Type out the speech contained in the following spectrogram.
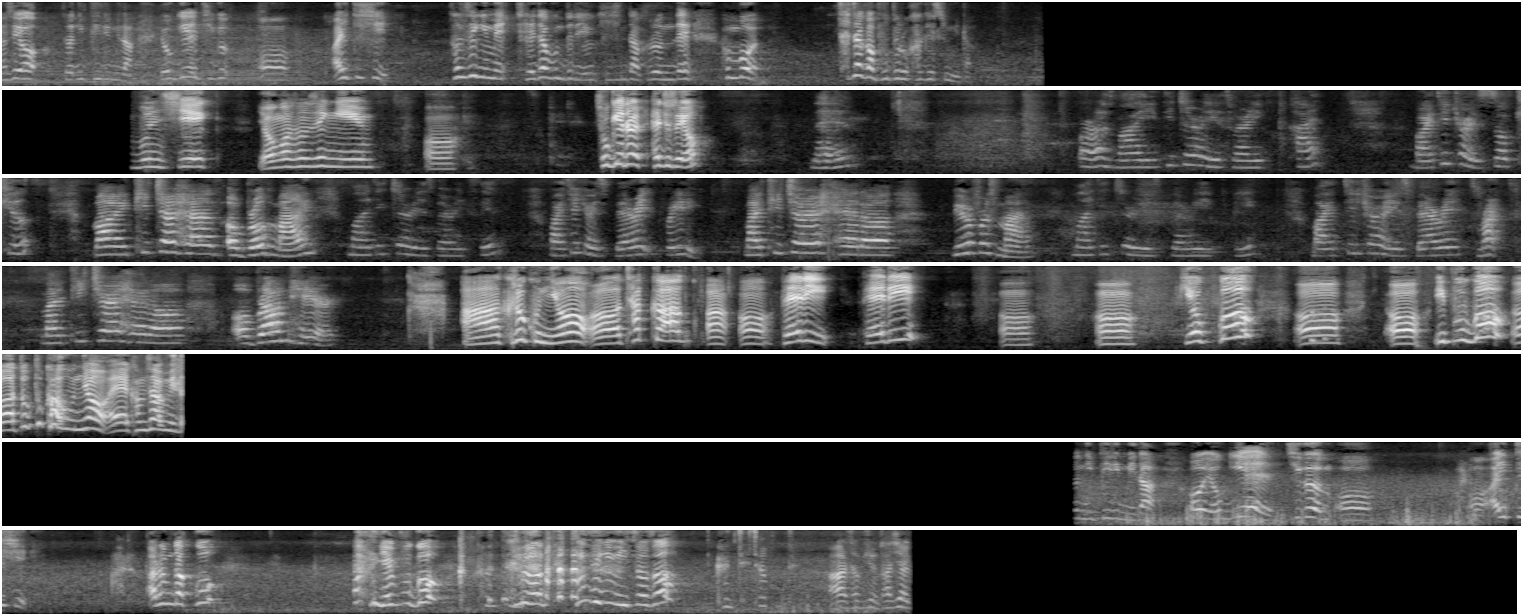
안녕하세요. 전 이필입니다. 여기에 지금 어 ITC 선생님의 제자분들이 여기 계신다 그러는데 한번 찾아가 보도록 하겠습니다. 한 분씩 영어 선생님 어 소개를 해주세요. Then, whereas my teacher is very kind. My teacher is so cute. My teacher has a broad mind. My teacher is very thin. My teacher is very pretty. My teacher had a beautiful smile. My teacher is very big. My teacher is very smart. My teacher had a, a brown hair. 아 그렇군요. 어 착하고 아어 베리 베리 어어 귀엽고 어 어 이쁘고 어, 똑똑하군요. 예 감사합니다. 이필입니다. 어 여기에 지금 어, 어 ITC 아름답고 예쁘고 그런 선생님이 있어서 그런 제자분들. 아 잠시만 다시 할게요.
